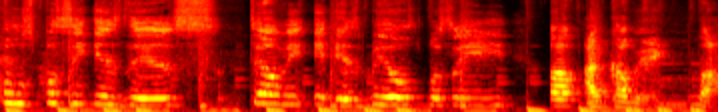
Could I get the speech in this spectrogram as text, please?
Whose pussy is this? Tell me it is Bill's pussy. Uh, I'm coming. Oh,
